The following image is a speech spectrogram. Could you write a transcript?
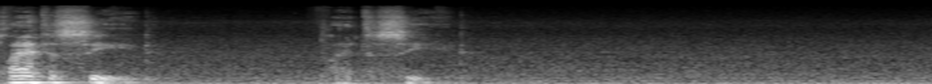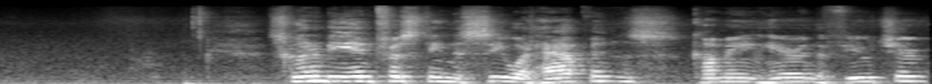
plant a seed. Plant a seed. It's going to be interesting to see what happens coming here in the future.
